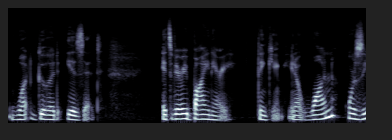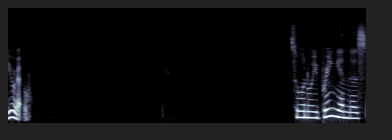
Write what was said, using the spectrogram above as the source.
What good is it? It's very binary thinking, you know, one or zero. So when we bring in this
